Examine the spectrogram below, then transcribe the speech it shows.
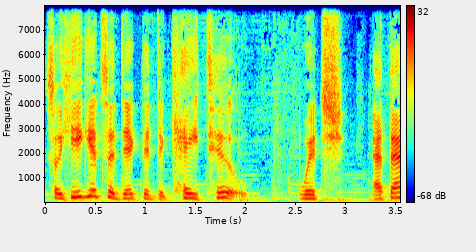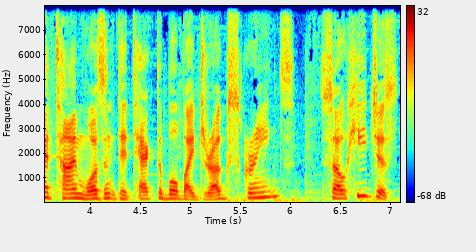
So he gets addicted to K2, which at that time wasn't detectable by drug screens. So he just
